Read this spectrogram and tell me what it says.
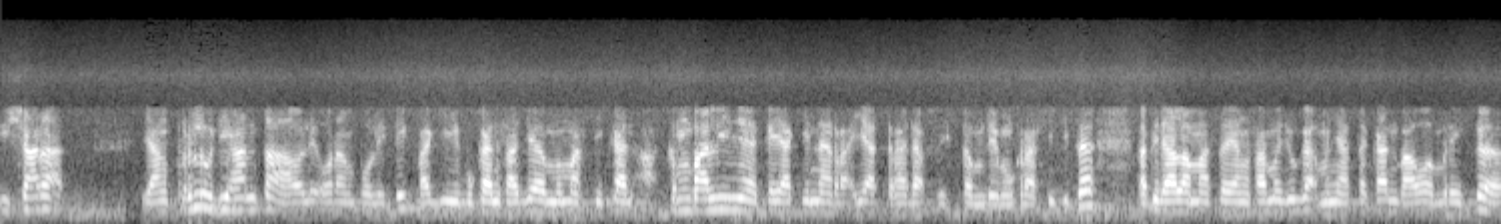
isyarat yang perlu dihantar oleh orang politik bagi bukan saja memastikan kembalinya keyakinan rakyat terhadap sistem demokrasi kita tapi dalam masa yang sama juga menyatakan bahawa mereka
